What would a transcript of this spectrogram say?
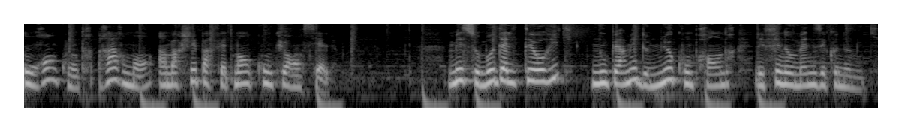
on rencontre rarement un marché parfaitement concurrentiel. Mais ce modèle théorique nous permet de mieux comprendre les phénomènes économiques.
